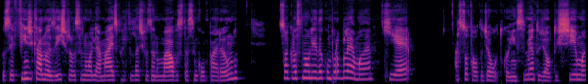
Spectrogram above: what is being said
Você finge que ela não existe para você não olhar mais, porque aquilo está te fazendo mal, você está se comparando. Só que você não lida com o problema, né? Que é a sua falta de autoconhecimento, de autoestima,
